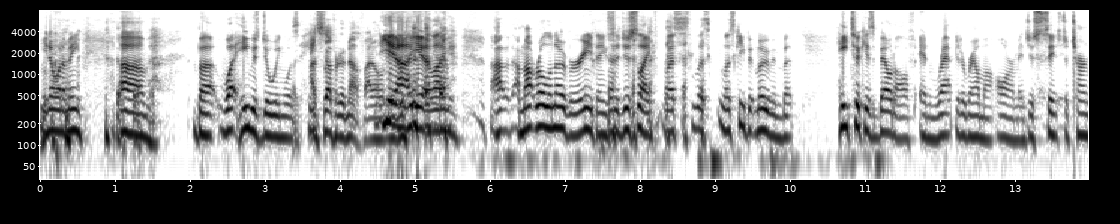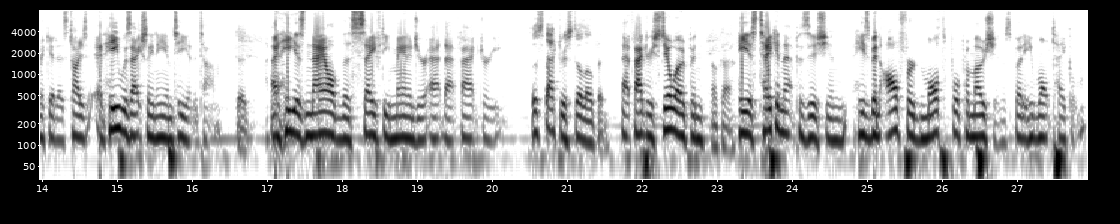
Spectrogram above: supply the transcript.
You know what I mean? Um, but what he was doing was he I suffered enough. I don't. yeah, yeah. Like I, I'm not rolling over or anything. So just like let's let's let's keep it moving. But he took his belt off and wrapped it around my arm and just cinched a tourniquet as tight as. And he was actually an EMT at the time, Good. and he is now the safety manager at that factory. So this factory is still open. That factory is still open. Okay. He has taken that position. He's been offered multiple promotions, but he won't take them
